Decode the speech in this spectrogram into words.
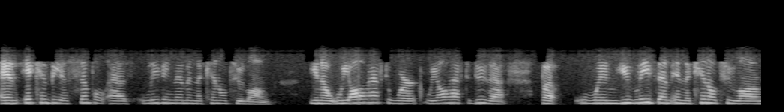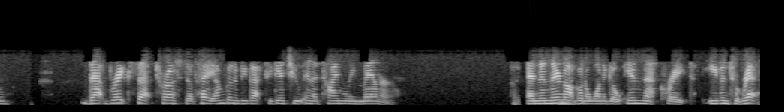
and it can be as simple as leaving them in the kennel too long. You know we all have to work. We all have to do that. But when you leave them in the kennel too long, that breaks that trust of, hey, I'm going to be back to get you in a timely manner. And then they're not going to want to go in that crate, even to rest,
